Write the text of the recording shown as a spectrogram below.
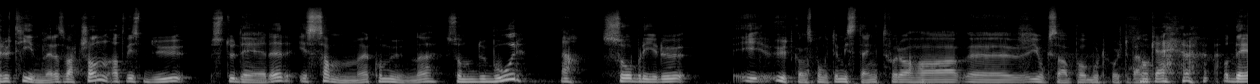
rutinen deres vært sånn at hvis du studerer i samme kommune som du bor, Ja. så blir du i utgangspunktet mistenkt for å ha øh, juksa på borteboerstipend. Okay. Og det,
